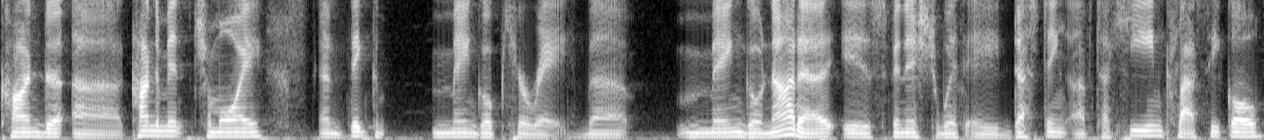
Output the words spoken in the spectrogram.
cond- uh, condiment chamoy, and thick mango puree. The mangonada is finished with a dusting of Tajín Clásico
